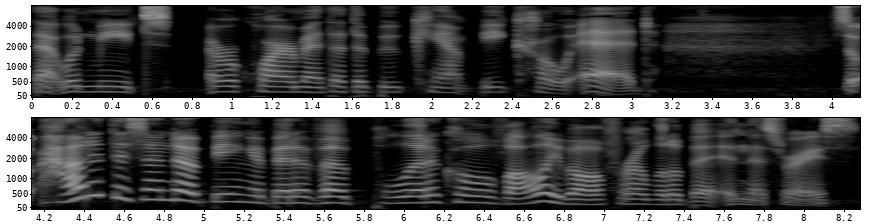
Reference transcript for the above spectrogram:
that would meet a requirement that the boot camp be co ed. So, how did this end up being a bit of a political volleyball for a little bit in this race?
